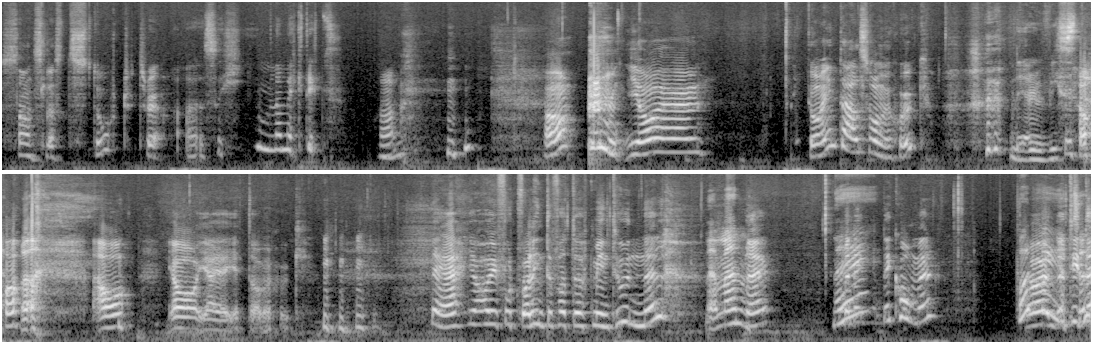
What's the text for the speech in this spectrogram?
sanslöst stort tror jag. Ja, Så himla mäktigt. Ja. Ja, jag, eh, jag är inte alls avundsjuk. Det är du visst. Ja. Ja, ja jag är jätteavundsjuk. Nej, jag har ju fortfarande inte fått upp min tunnel. Nej men, Nej, men nej. det, det kommer. Vad Ja, jag tittar ut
